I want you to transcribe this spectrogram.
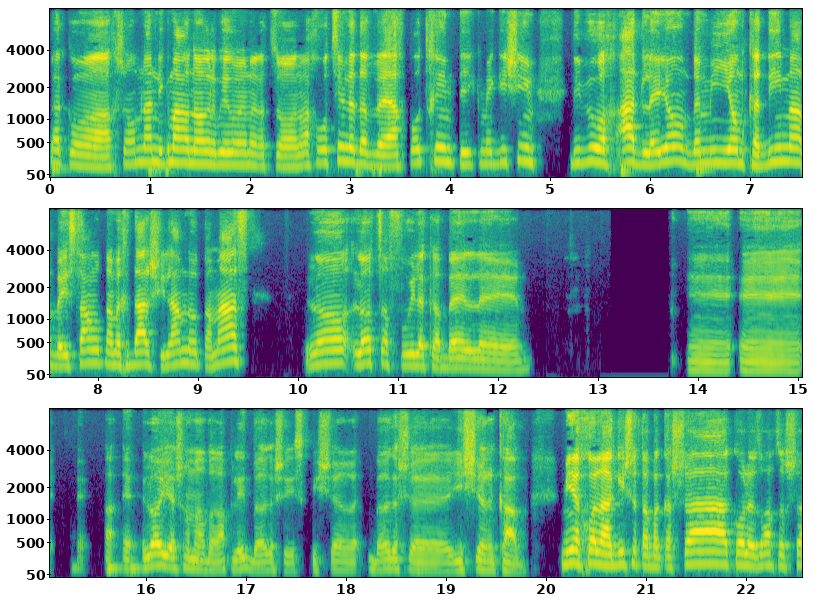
לקוח, שאומנם נגמר הנוהג לגבי מרצון, אנחנו רוצים לדווח, פותחים תיק, מגישים דיווח עד ליום, ומיום קדימה, והסרנו את המחדל, שילמנו את המס, לא, לא צפוי לקבל... אה, אה, אה, לא יהיה שם העברה פלילית ברגע שישר, ברגע שישר קו. מי יכול להגיש את הבקשה, כל אזרח תושב,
